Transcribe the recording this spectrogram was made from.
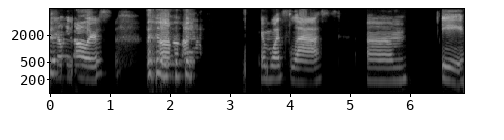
million dollars. Um, and what's last? Um, E.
